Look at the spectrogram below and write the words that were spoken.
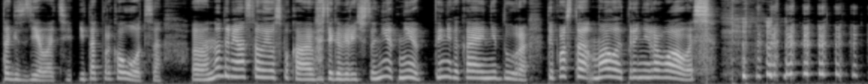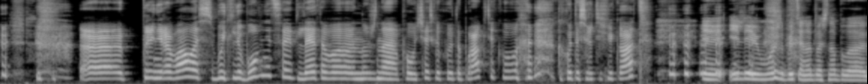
так сделать и так проколоться. Э, но Дамиан стал ее успокаивать и говорить, что нет, нет, ты никакая не дура, ты просто мало тренировалась. Э, тренировалась быть любовницей, для этого нужно получать какую-то практику, какой-то сертификат. Или, может быть, она должна была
